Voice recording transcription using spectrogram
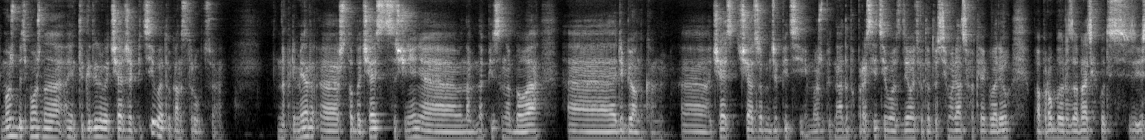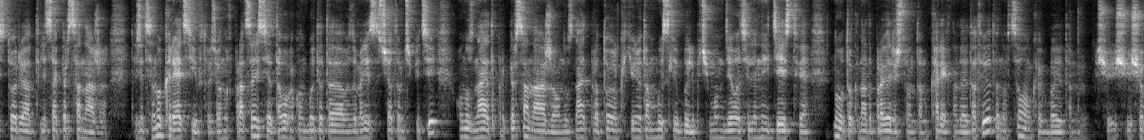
И, может быть, можно интегрировать чат GPT в эту конструкцию. Например, э, чтобы часть сочинения написана была э, ребенком, э, часть чатом GPT. Может быть, надо попросить его сделать вот эту симуляцию, как я говорил, попробую разобрать какую-то историю от лица персонажа. То есть это все равно креатив. То есть он в процессе того, как он будет это взаимодействовать с чатом GPT, он узнает про персонажа, он узнает про то, какие у него там мысли были, почему он делает или иные действия. Ну, только надо проверить, что он там корректно дает ответы, но в целом как бы там еще, еще, еще,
